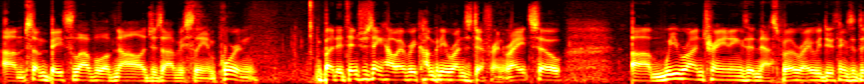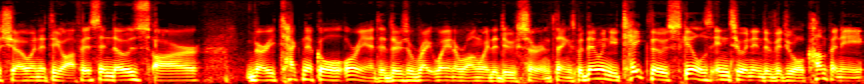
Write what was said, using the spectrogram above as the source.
Um, some base level of knowledge is obviously important but it's interesting how every company runs different, right? So um, we run trainings at NESPA, right? We do things at the show and at the office, and those are very technical oriented. There's a right way and a wrong way to do certain things. But then when you take those skills into an individual company,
